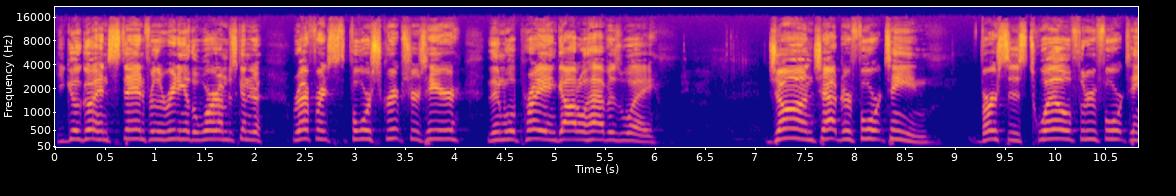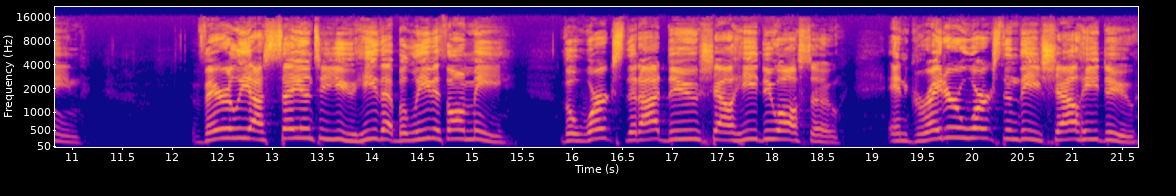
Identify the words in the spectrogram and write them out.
You go, go ahead and stand for the reading of the Word. I'm just going to reference four scriptures here, then we'll pray, and God will have His way. John chapter 14 verses 12 through 14. Verily I say unto you, he that believeth on me, the works that I do shall he do also, and greater works than these shall he do,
